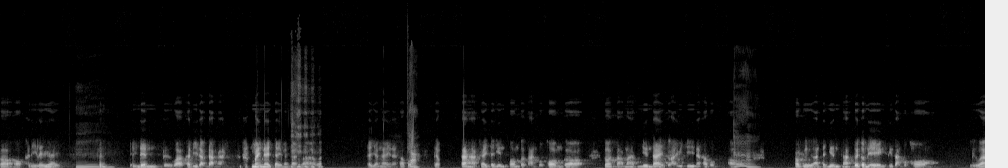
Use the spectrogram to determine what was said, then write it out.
ก็ออกคดีเรื่อยๆคดีเด่นหรือว่าคดีดังๆอะไม่แน่ใจเหมือนกันว่าว่า จะยังไงนะครับผมแต่ถ้าหากใครจะยื่นฟ้องต่อศาลปกครองก็ ก็สามารถยื่นได้หลายวิธีนะครับผมเอาก็คืออาจจะยื่นด้วยตนเองที่ศาลปกครอง หรือว่า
